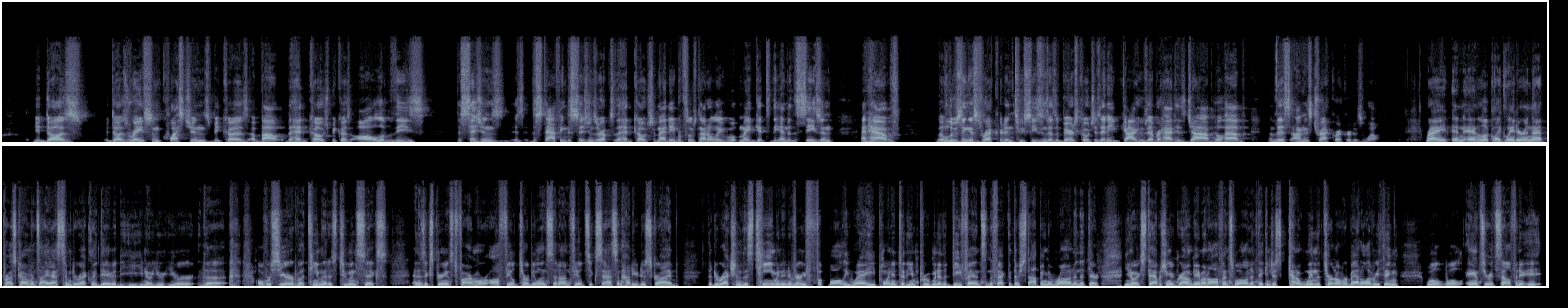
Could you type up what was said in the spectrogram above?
it does it does raise some questions because about the head coach because all of these decisions is the staffing decisions are up to the head coach. So Matt Eberflus not only may get to the end of the season and have the losingest record in two seasons as a Bears coach as any guy who's ever had his job, he'll have this on his track record as well. Right, and and look, like later in that press conference, I asked him directly, David. You, know, you you're the overseer of a team that is two and six and has experienced far more off-field turbulence than on-field success. And how do you describe the direction of this team? And in a very football-y way, he pointed to the improvement of the defense and the fact that they're stopping the run and that they're, you know, establishing a ground game on offense well. And if they can just kind of win the turnover battle, everything will will answer itself. And it, it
